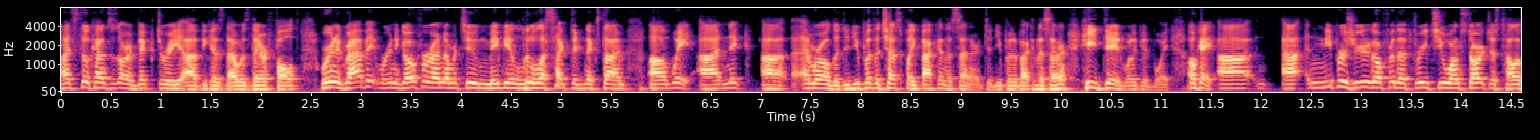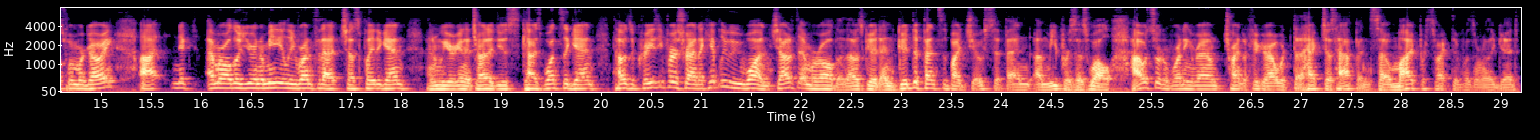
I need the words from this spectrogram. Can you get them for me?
Uh, it still counts as our victory uh, because that was their fault. We're going to grab it. We're going to go for round number two, maybe a little less hectic next time. Um, wait, uh, Nick, uh, Emeraldo, did you put the chest plate back in the center? Did you put it back in the center? He did. What a good boy. Okay, uh, uh, Meepers, you're going to go for the three, two, one start. Just tell us when we're going. Uh, Nick Emeraldo, you're going to immediately run for that chest plate again, and we are going to try to do this. Guys, once again, that was a crazy first round. I can't believe we won. Shout out to Emeraldo. That was good. And good defensive by Joseph and uh, Meepers as well. I was sort of running around trying to figure out what the heck just happened, so my perspective wasn't really good.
